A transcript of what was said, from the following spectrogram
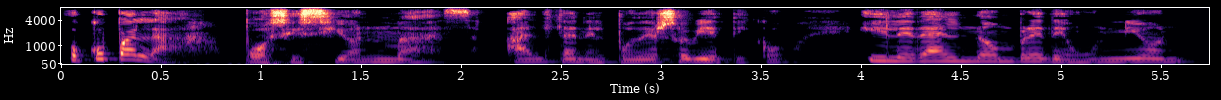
Ocupa la posición más alta en el poder soviético y le da el nombre de Unión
